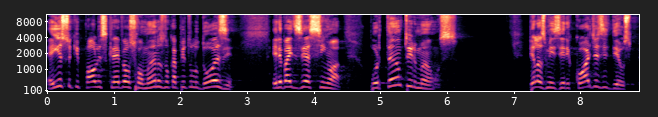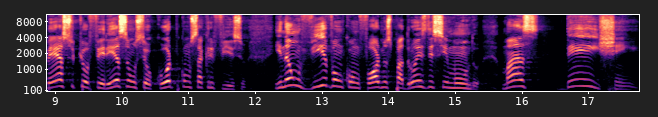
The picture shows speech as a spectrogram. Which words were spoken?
É isso que Paulo escreve aos Romanos no capítulo 12. Ele vai dizer assim, ó: Portanto, irmãos, pelas misericórdias de Deus, peço que ofereçam o seu corpo como sacrifício e não vivam conforme os padrões desse mundo, mas deixem,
